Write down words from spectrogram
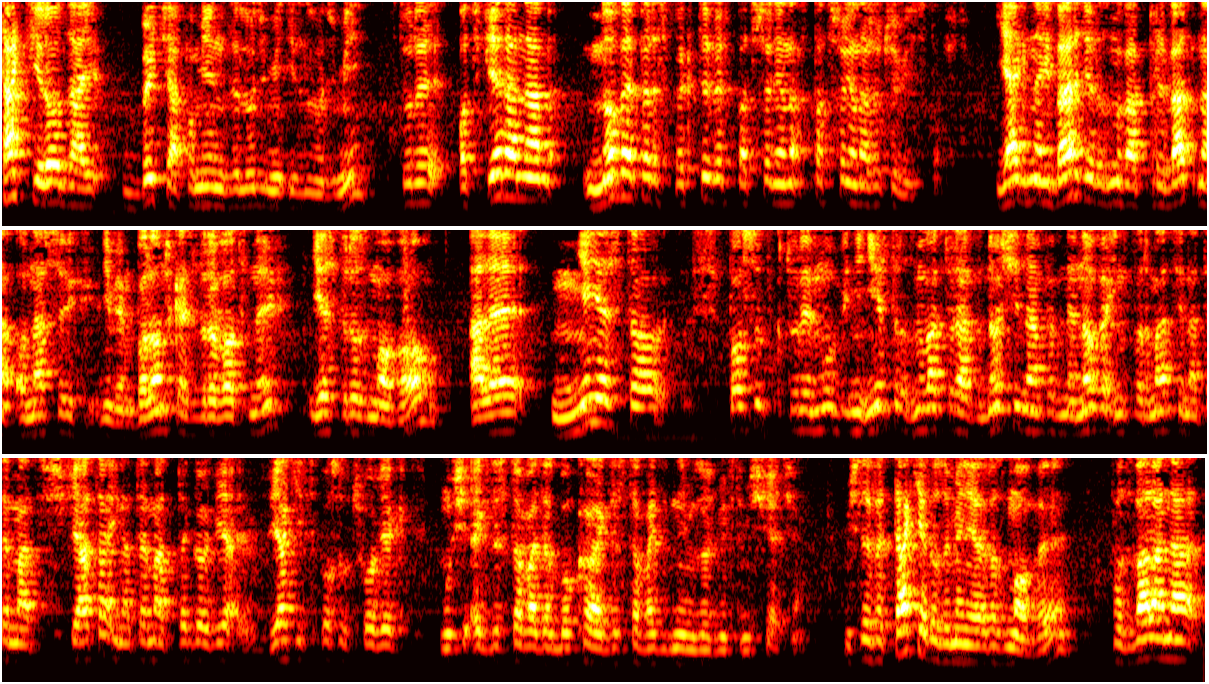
taki rodzaj bycia pomiędzy ludźmi i z ludźmi, który otwiera nam nowe perspektywy w patrzeniu na, w patrzeniu na rzeczywistość. Jak najbardziej rozmowa prywatna o naszych, nie wiem, bolączkach zdrowotnych jest rozmową, ale nie jest to sposób, który mówi, nie jest to rozmowa, która wnosi nam pewne nowe informacje na temat świata i na temat tego, w jaki sposób człowiek musi egzystować albo koegzystować z innymi ludźmi w tym świecie. Myślę, że takie rozumienie rozmowy pozwala na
